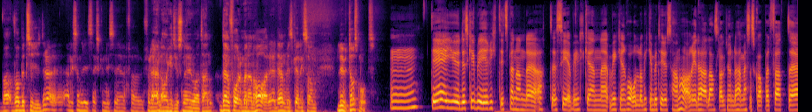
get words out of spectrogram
Vad, vad, betyder Alexander Isak, skulle ni säga, för, för det här laget just nu? Och att han, den formen han har, är det den vi ska liksom luta oss mot? Det, är ju, det ska ju bli riktigt spännande att eh, se vilken, eh, vilken roll och vilken betydelse han har i det här landslaget under det här mästerskapet. För att eh,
